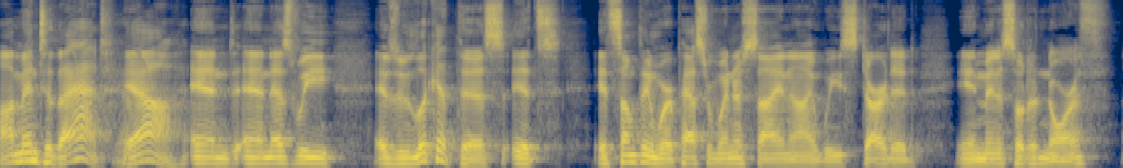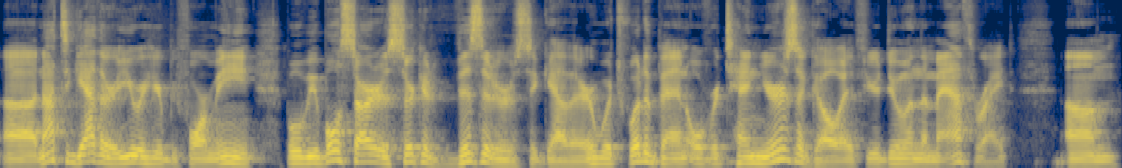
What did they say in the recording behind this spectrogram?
I'm into that. Yeah. yeah. And and as we as we look at this, it's it's something where Pastor Winterstein and I we started in Minnesota North, uh, not together. You were here before me, but we both started as circuit visitors together, which would have been over ten years ago if you're doing the math right. Um,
